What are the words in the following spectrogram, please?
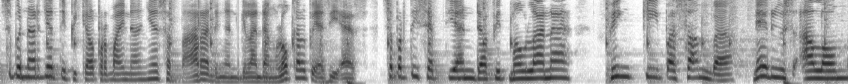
sebenarnya tipikal permainannya setara dengan gelandang lokal PSIS, seperti Septian David Maulana, Vinky Pasamba, Nerius Alom,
